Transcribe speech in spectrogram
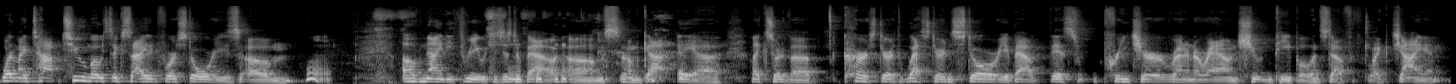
one of my top two most excited for stories. Um, of 93, which is just about um, some got a uh, like sort of a cursed earth western story about this preacher running around shooting people and stuff like giant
